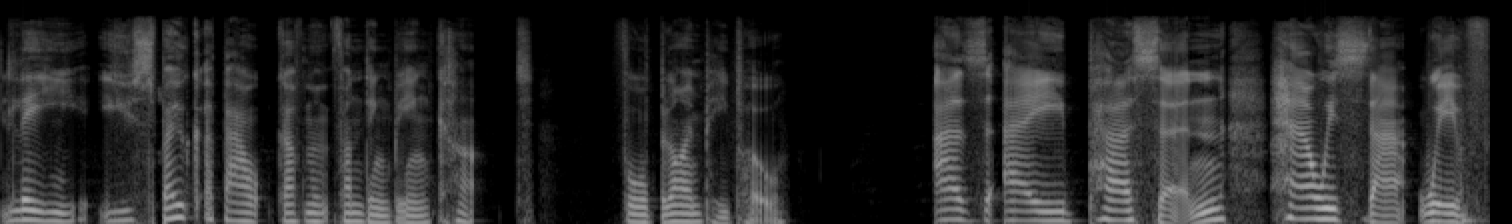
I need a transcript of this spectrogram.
Lee, you spoke about government funding being cut for blind people? As a person, how is that with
